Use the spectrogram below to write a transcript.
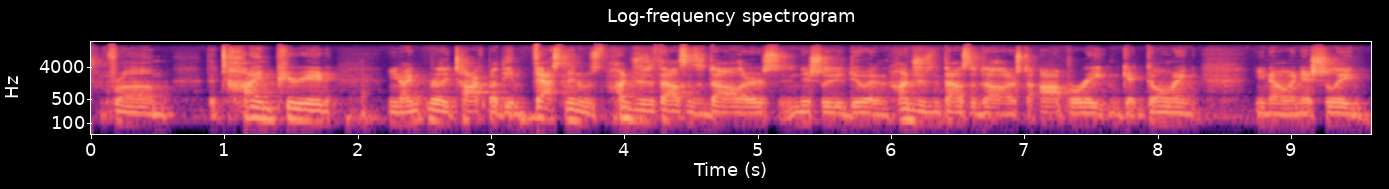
from the time period. You know, I didn't really talk about the investment. It was hundreds of thousands of dollars initially to do it, and hundreds of thousands of dollars to operate and get going. You know, initially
